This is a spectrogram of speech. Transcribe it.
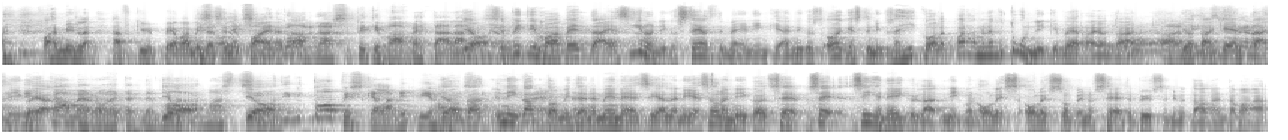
vai millä F10 vai mitä Siis sinne oliko se painetaan. Goldeneye, se piti vaan vetää läpi. Joo, se piti vaan vetää ja siinä on niinku stealth-meininkiä. Niinku oikeasti niinku sä hikoilet parhaimmillaan niinku tunninkin verran jotain, Joo, joo, jotain niin, siis kenttää. Niinku, ja, kameroita, että ne Joo, varmasti. joo. Joo. Vittu opiskella niitä Joo, vihollisia. ka- niin katsoo miten ne menee siellä, niin ja se oli niinku, että se, se, siihen ei kyllä niinku olisi, olisi sopinut se, että pystyy niinku tallentamaan.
